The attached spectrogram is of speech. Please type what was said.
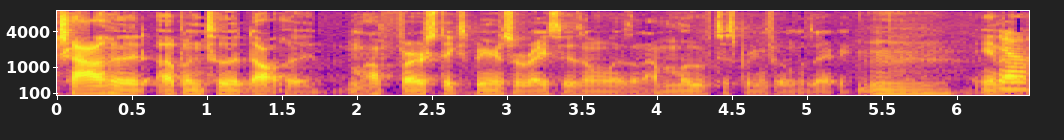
childhood up into adulthood. My first experience with racism was when I moved to Springfield, Missouri. You know,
